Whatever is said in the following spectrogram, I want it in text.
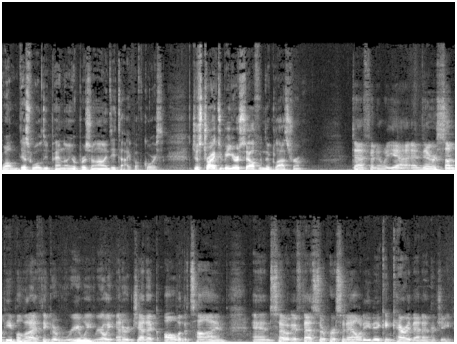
Well, this will depend on your personality type, of course. Just try to be yourself in the classroom. Definitely, yeah. And there are some people that I think are really, really energetic all of the time. And so, if that's their personality, they can carry that energy.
